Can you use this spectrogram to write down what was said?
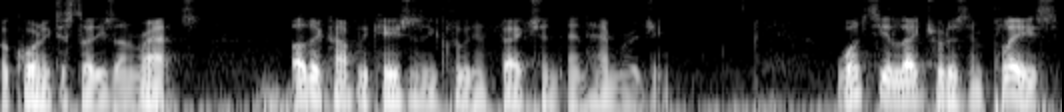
according to studies on rats. Other complications include infection and hemorrhaging. Once the electrode is in place,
